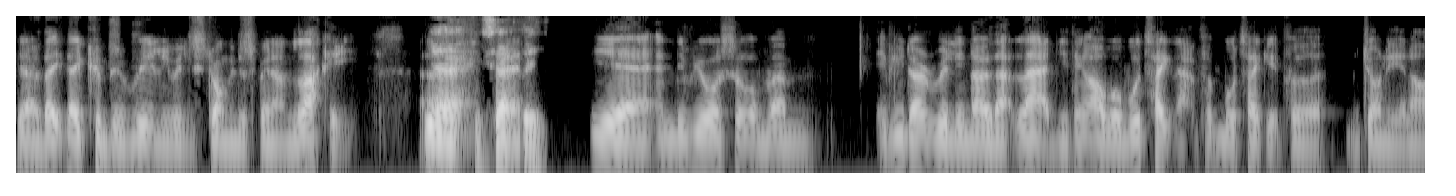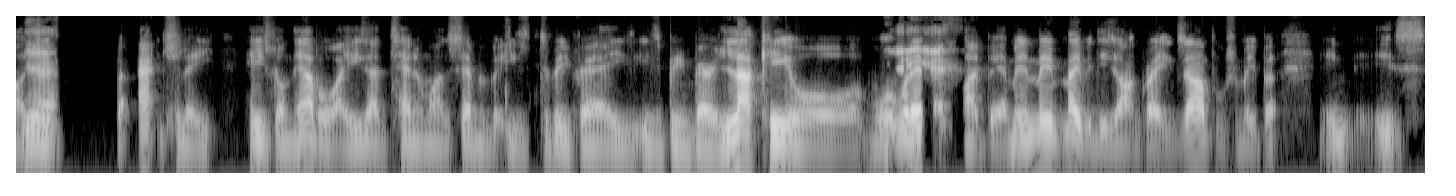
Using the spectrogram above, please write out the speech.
you know, they, they could be really, really strong and just been unlucky. Yeah, Uh, exactly. yeah, and if you're sort of um, if you don't really know that lad, you think, oh well, we'll take that. For, we'll take it for Johnny and our Yeah. But actually, he's gone the other way. He's had ten and one seven, but he's to be fair, he's, he's been very lucky or wha- Yeah, whatever it might be. I mean, maybe these aren't great examples for me, but it's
